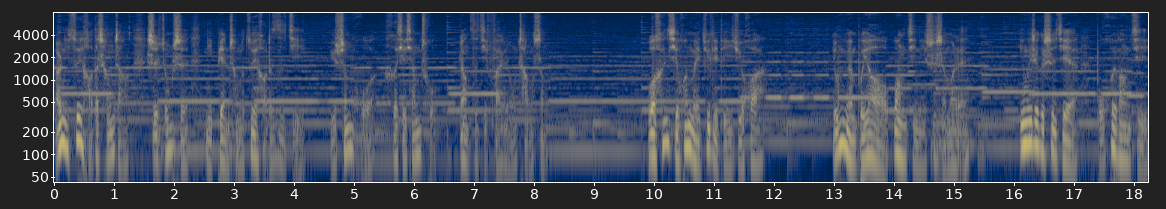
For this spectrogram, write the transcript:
而你最好的成长，始终是你变成了最好的自己，与生活和谐相处，让自己繁荣昌盛。我很喜欢美剧里的一句话：“永远不要忘记你是什么人，因为这个世界不会忘记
